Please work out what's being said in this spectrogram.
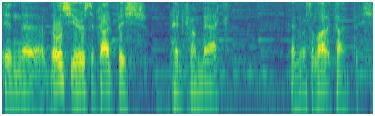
In the, those years, the codfish had come back, and there was a lot of codfish.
